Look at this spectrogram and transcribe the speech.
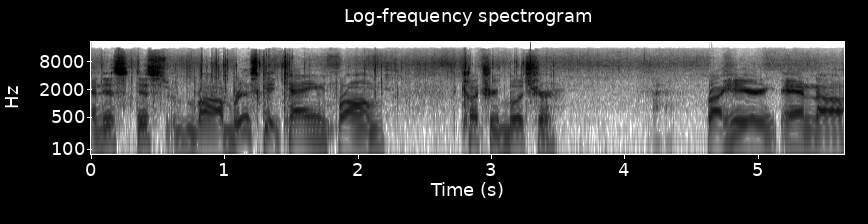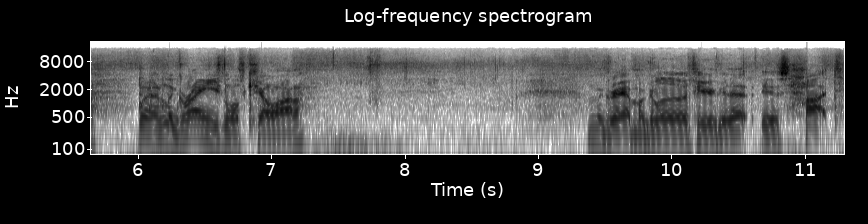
and this this uh, brisket came from Country Butcher right here in uh, well, in La Grange, North Carolina. Let me grab my glove here because that is hot.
